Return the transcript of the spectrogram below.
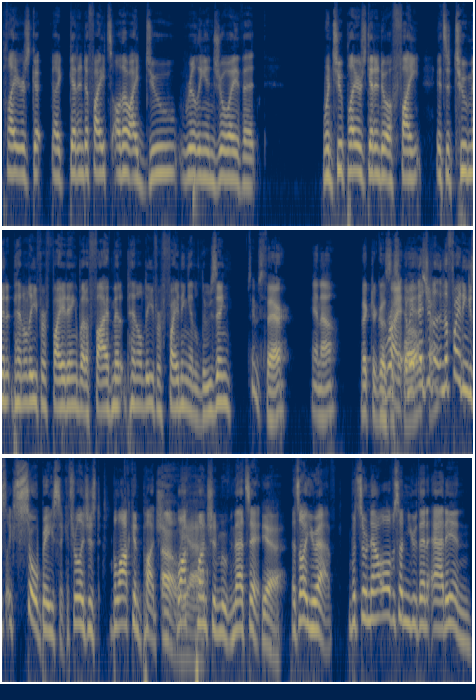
players get like get into fights. Although I do really enjoy that when two players get into a fight, it's a two minute penalty for fighting, but a five minute penalty for fighting and losing. Seems fair. You know, Victor goes right. To I mean, and, right? and the fighting is like so basic. It's really just block and punch, Oh, block, yeah. punch, and move, and that's it. yeah, That's all you have. But so now all of a sudden you then add in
